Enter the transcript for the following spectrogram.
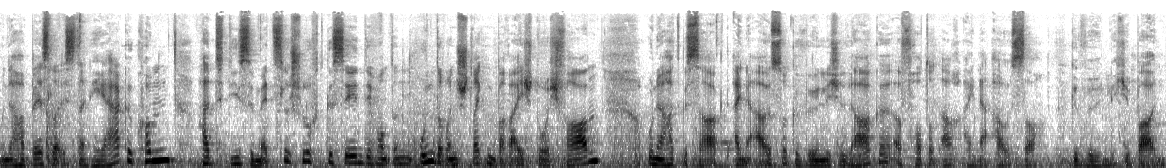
Und der Herr Bessler ist dann hierher gekommen, hat diese Metzelschlucht gesehen, die wir den unteren Streckenbereich durchfahren. Und er hat gesagt, eine außergewöhnliche Lage erfordert auch eine außergewöhnliche Bahn.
